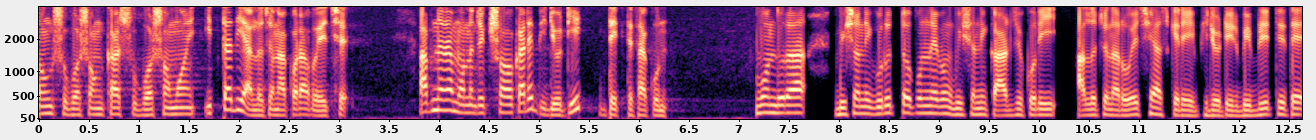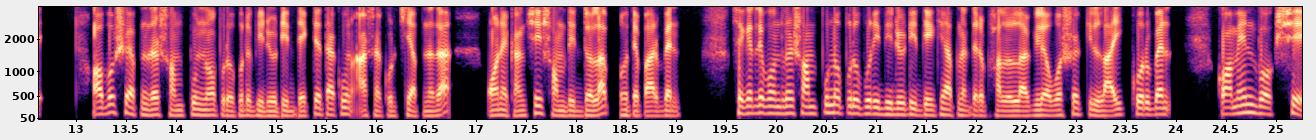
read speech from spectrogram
রং শুভ সংখ্যা, শুভ সময় ইত্যাদি আলোচনা করা হয়েছে। আপনারা মনোযোগ সহকারে ভিডিওটি দেখতে থাকুন। বন্ধুরা, ভীষণই গুরুত্বপূর্ণ এবং ভীষণই কার্যকরী আলোচনা রয়েছে আজকের এই ভিডিওটির বিবৃতিতে। অবশ্যই আপনারা সম্পূর্ণ পুরোপুরি ভিডিওটি দেখতে থাকুন। আশা করছি আপনারা অনেকাংশেই সমৃদ্ধ লাভ হতে পারবেন। সেক্ষেত্রে বন্ধুরা, সম্পূর্ণ পুরোপুরি ভিডিওটি দেখে আপনাদের ভালো লাগলে অবশ্যই একটি লাইক করবেন। কমেন্ট বক্সে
